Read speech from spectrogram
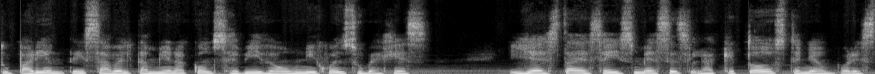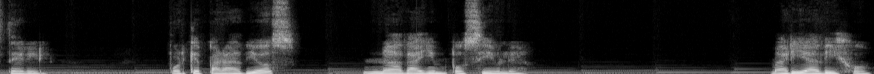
tu pariente Isabel también ha concebido un hijo en su vejez, y ya está de seis meses la que todos tenían por estéril, porque para Dios nada hay imposible. María dijo,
